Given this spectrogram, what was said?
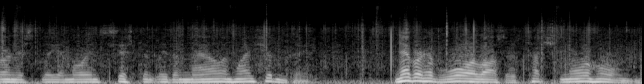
earnestly and more insistently than now, and why shouldn't they? Never have war losses touched more homes.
